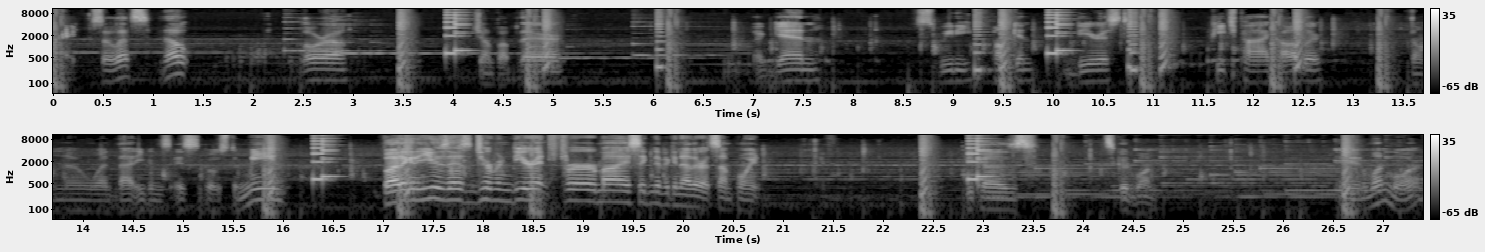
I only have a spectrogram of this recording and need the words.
Alright, so let's... Nope. Laura. Jump up there. Again. Sweetie, pumpkin, dearest, peach pie, cobbler. Don't know what that even is supposed to mean. But I'm going to use it as a term for my significant other at some point. Because it's a good one. And one more.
